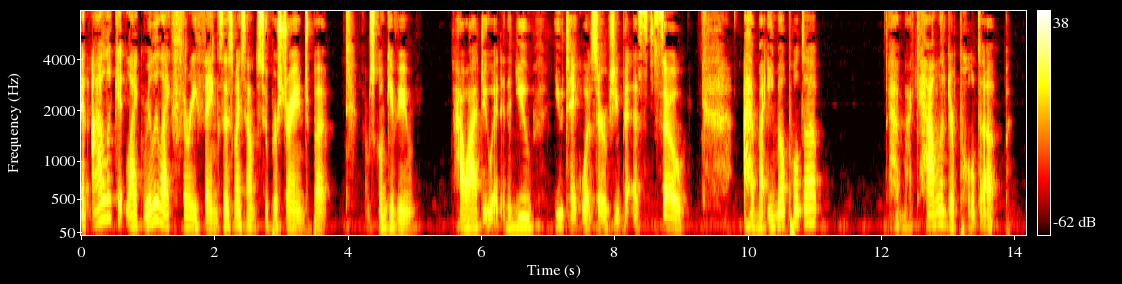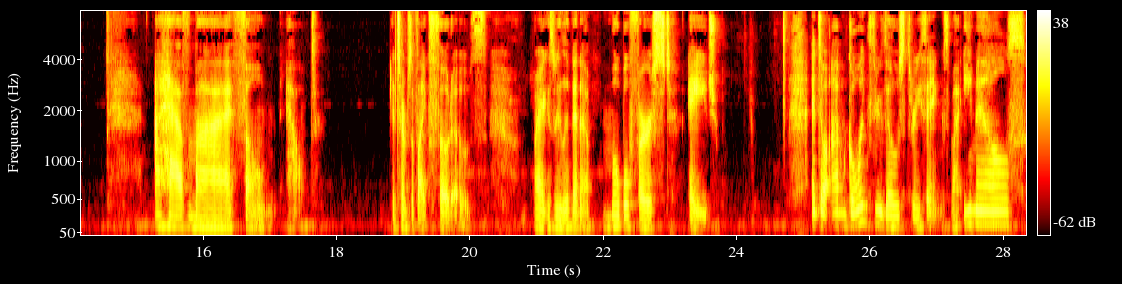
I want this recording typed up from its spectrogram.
And I look at like really like three things. This might sound super strange, but I'm just going to give you how I do it and then you you take what serves you best. So I have my email pulled up. I have my calendar pulled up. I have my phone out in terms of like photos, right? Because we live in a mobile first age. And so I'm going through those three things my emails,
